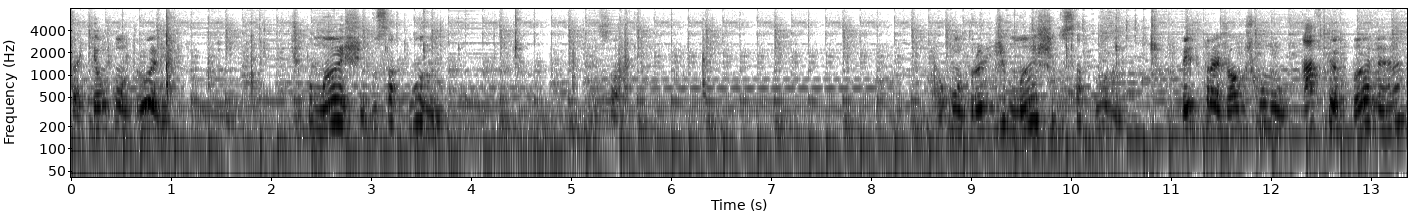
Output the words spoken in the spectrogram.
Isso aqui é um controle tipo manche do Saturno. Olha só. É o controle de manche do Saturno. Feito para jogos como Afterburner, né?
